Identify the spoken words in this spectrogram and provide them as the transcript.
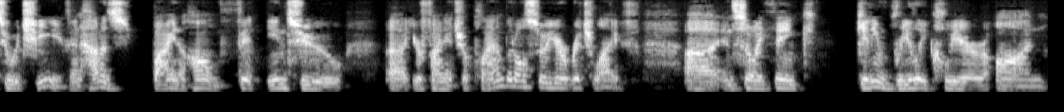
to achieve? And how does buying a home fit into uh, your financial plan, but also your rich life? Uh, and so I think getting really clear on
